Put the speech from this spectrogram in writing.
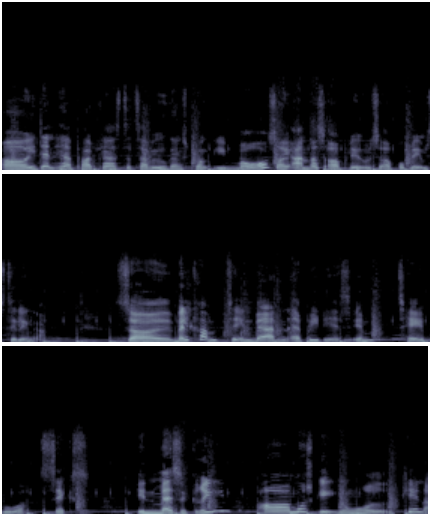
Og i den her podcast, der tager vi udgangspunkt i vores og i andres oplevelser og problemstillinger. Så øh, velkommen til en verden af BDSM, tabuer, sex, en masse grin og måske nogle røde kinder.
